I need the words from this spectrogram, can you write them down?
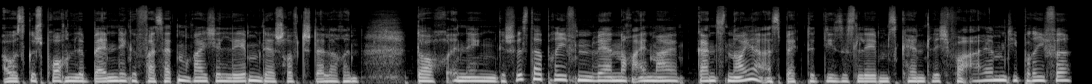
ausgesprochen lebendige, facettenreiche Leben der Schriftstellerin. Doch in den Geschwisterbriefen werden noch einmal ganz neue Aspekte dieses Lebens kenntlich, vor allem die Briefe,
